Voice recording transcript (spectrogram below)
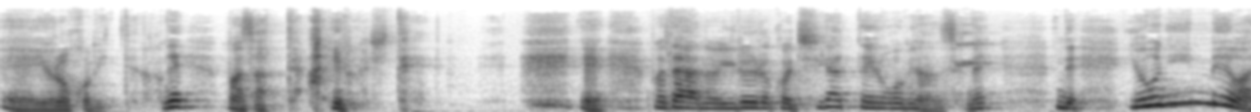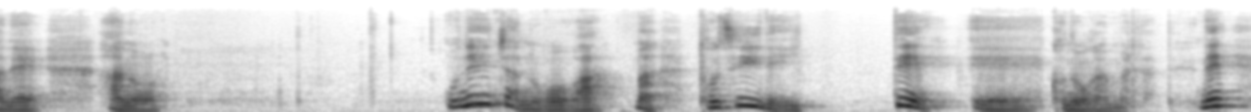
えー、喜びっていうのがね、混ざってありまして。えー、また、あの、いろいろこう違った喜びなんですよね。で、四人目はね、あの、お姉ちゃんの方は、まあ、嫁いで行って、えー、子供が生まれたっていうね、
